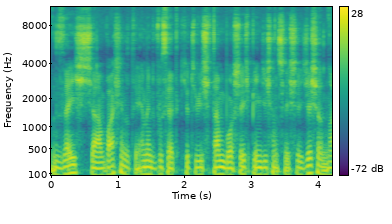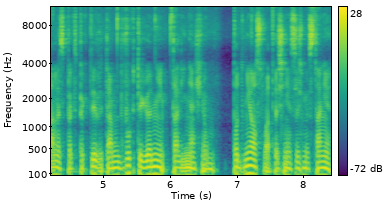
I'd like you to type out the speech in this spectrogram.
zejścia właśnie do tej M200. Oczywiście tam było 6,50, 6,60, no ale z perspektywy tam dwóch tygodni ta linia się podniosła. Też nie jesteśmy w stanie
